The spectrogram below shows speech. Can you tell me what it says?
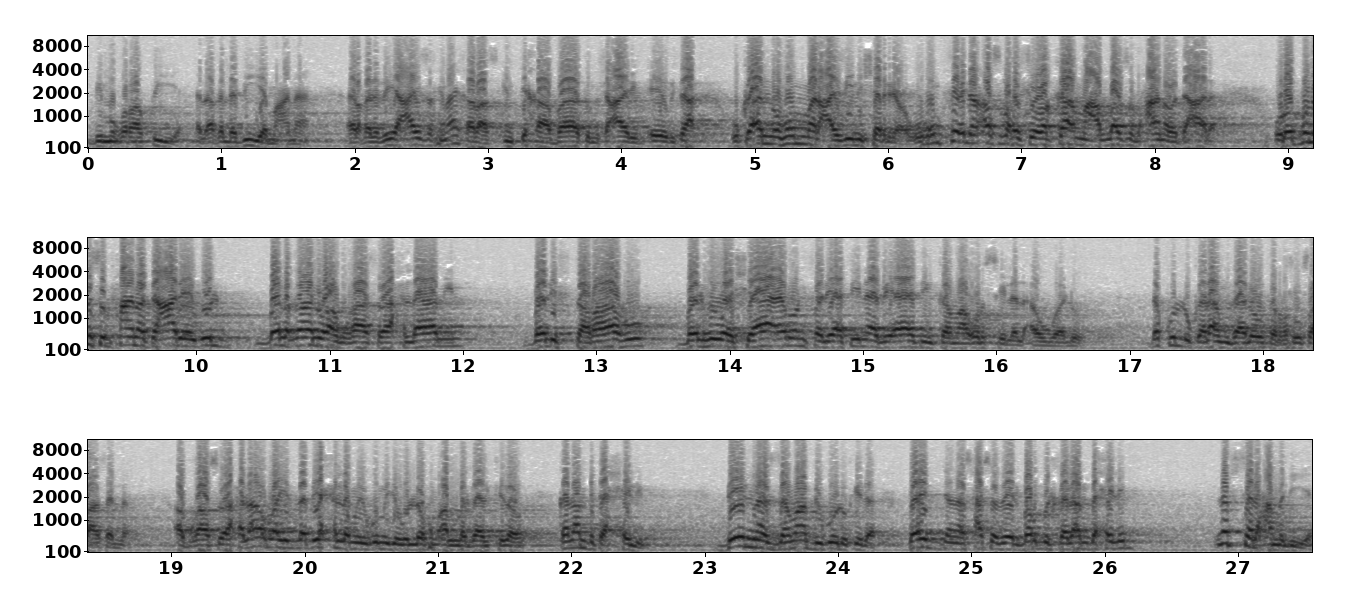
ديمقراطية الأغلبية معناه. الأغلبية عايزة هناك خلاص انتخابات ومش عارف إيه وبتاع وكأنه هم اللي عايزين يشرعوا وهم فعلا أصبحوا شركاء مع الله سبحانه وتعالى. وربنا سبحانه وتعالى يقول بل قالوا أبغاث أحلام بل افتراه بل هو شاعر فليأتينا بآية كما أرسل الأولون. ده كله كلام قالوه في الرسول صلى الله عليه وسلم. أبغاث أحلام الراجل ده بيحلم ويقوم يقول لهم الله قال كده. كلام بتاع حلم. ديننا الزمان بيقولوا كده. طيب الناس حسب برضه الكلام ده حلم. نفس العملية.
